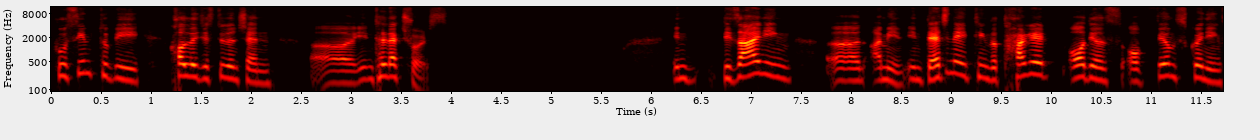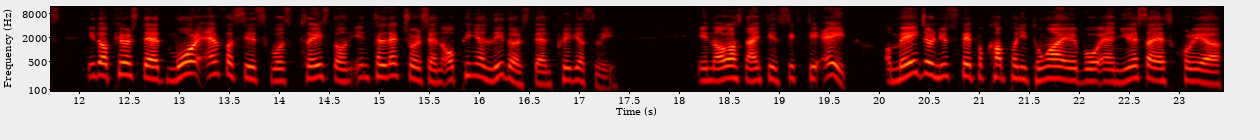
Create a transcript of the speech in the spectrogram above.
who seem to be college students and uh, intellectuals. In designing, uh, I mean, in designating the target audience of film screenings, it appears that more emphasis was placed on intellectuals and opinion leaders than previously. In August 1968, a major newspaper company, Dong-A Ilbo and USIS Korea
